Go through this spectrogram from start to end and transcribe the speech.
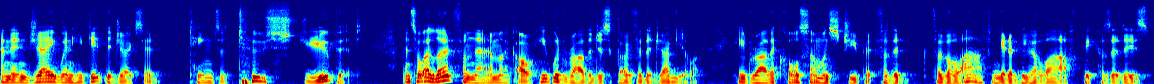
And then Jay, when he did the joke, said teens are too stupid. And so I learned from that. I'm like, oh, he would rather just go for the jugular. He'd rather call someone stupid for the for the laugh and get a bigger laugh because it is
